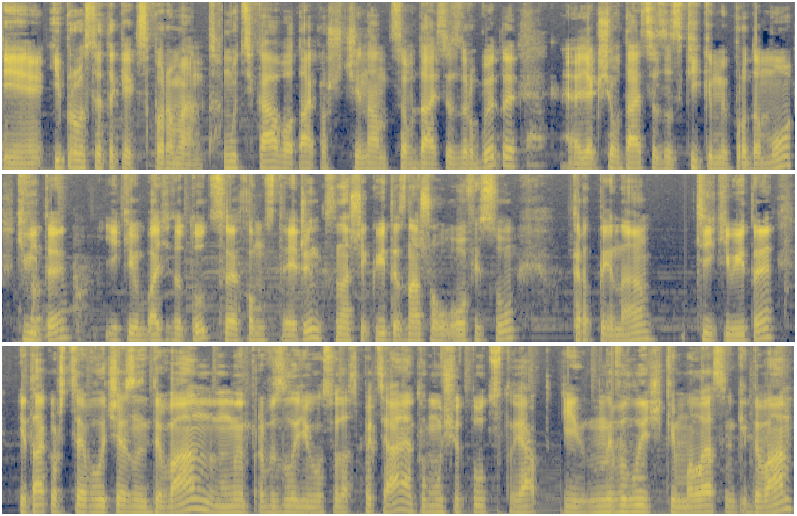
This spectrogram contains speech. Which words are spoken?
і, і провести такий експеримент. Тому цікаво також, чи нам це вдасться зробити. Е, Якщо вдасться, за скільки ми продамо квіти, які ви бачите тут, це хомстейджинг, це наші квіти з нашого офісу. Картина, ті квіти, і також це величезний диван. Ми привезли його сюди спеціально, тому що тут стояв такий невеличкий малесенький диван,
